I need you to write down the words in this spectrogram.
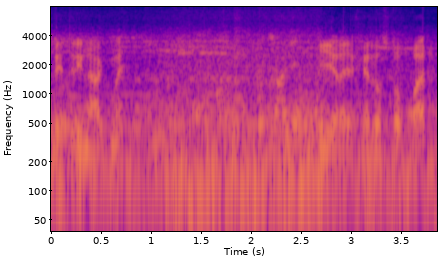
बेहतरीन आग में। ये रहे इसके दोस्तों पर।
